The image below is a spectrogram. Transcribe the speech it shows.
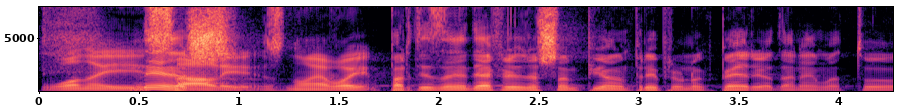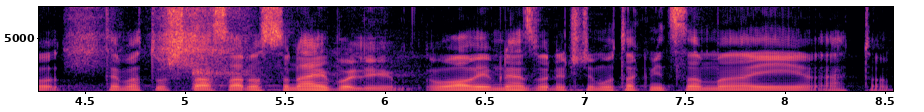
U onoj Ne, sali Znojevoj. Partizan je definitivno šampion pripremnog perioda, nema tu, nema tu šta, stvarno su najbolji u ovim nezvaničnim utakmicama i eto.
